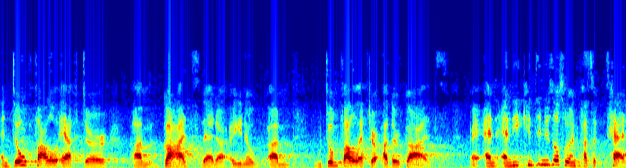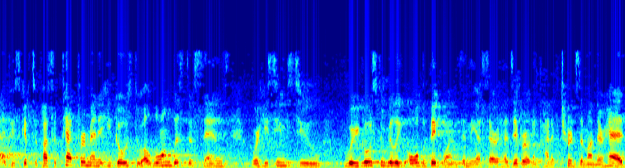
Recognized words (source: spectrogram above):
And don't follow after um, gods that are, you know, um, don't follow after other gods. Right? And, and he continues also in Pasuk Tet. If you skip to Pasuk Tet for a minute, he goes through a long list of sins where he seems to, where he goes through really all the big ones in the Aseret HaDibrot and kind of turns them on their head.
